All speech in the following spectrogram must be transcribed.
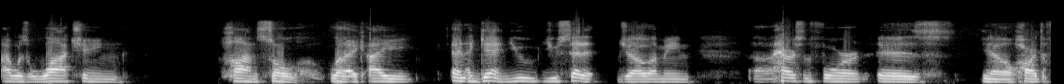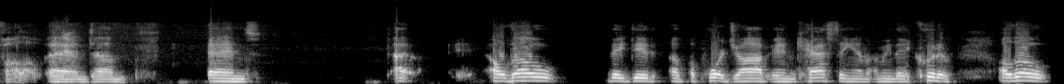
I was watching Han Solo. Like I, and again, you you said it, Joe. I mean, uh, Harrison Ford is you know hard to follow, and um, and I, although they did a, a poor job in casting him, I mean, they could have. Although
